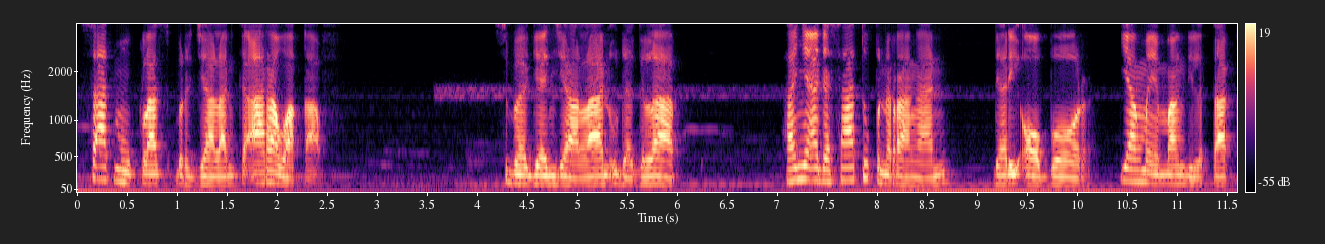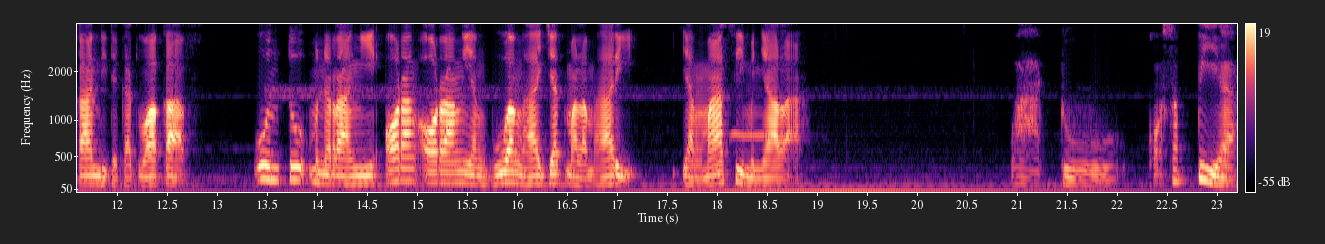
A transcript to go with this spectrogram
saat Muklas berjalan ke arah wakaf. Sebagian jalan udah gelap. Hanya ada satu penerangan dari obor yang memang diletakkan di dekat wakaf untuk menerangi orang-orang yang buang hajat malam hari yang masih menyala. Waduh, kok sepi ya?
